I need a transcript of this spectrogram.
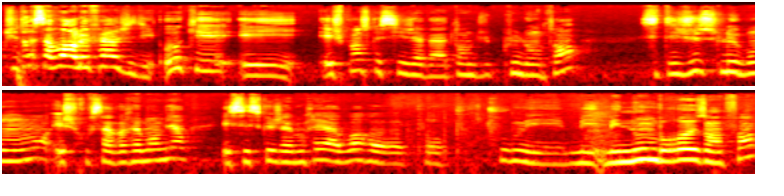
tu dois savoir le faire. J'ai dit ok. Et, et, je pense que si j'avais attendu plus longtemps, c'était juste le bon moment. Et je trouve ça vraiment bien. Et c'est ce que j'aimerais avoir euh, pour, pour tous mes, mes, mes, nombreux enfants.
